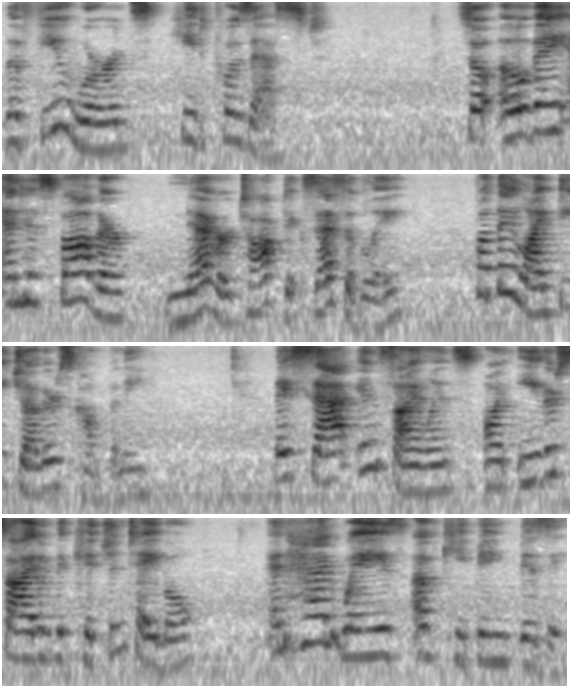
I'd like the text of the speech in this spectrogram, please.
the few words he'd possessed. So Ove and his father never talked excessively, but they liked each other's company. They sat in silence on either side of the kitchen table and had ways of keeping busy.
